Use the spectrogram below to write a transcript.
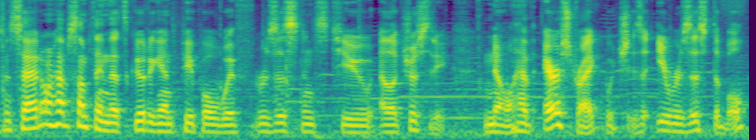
So say I don't have something that's good against people with resistance to electricity. No, I have airstrike, which is irresistible,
